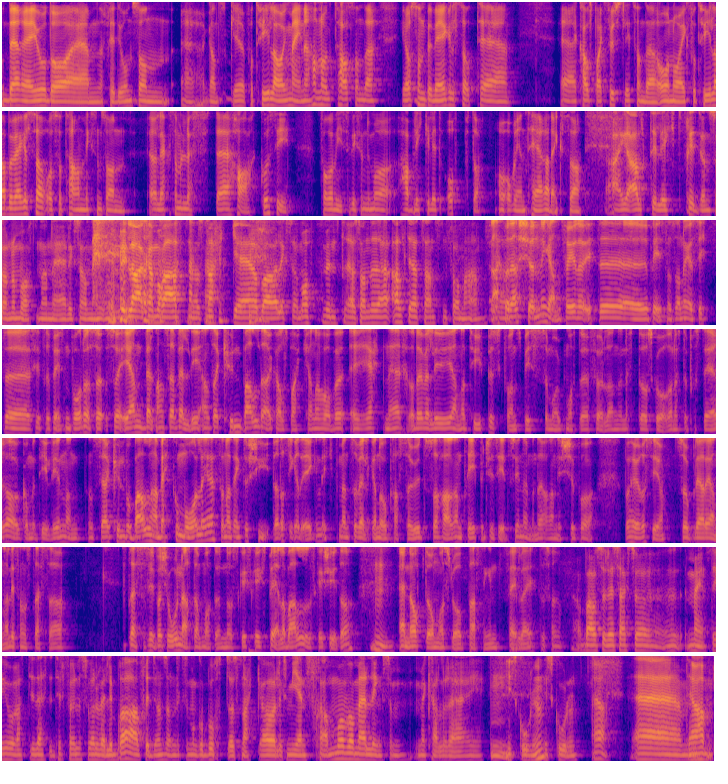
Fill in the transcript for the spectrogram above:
Og der er jo da eh, Frid Jonsson eh, ganske fortvila. Og jeg mener han òg sånn Gjør sånne bevegelser til eh, Karlsberg først, litt sånn der 'Å, nå er jeg fortvila'-bevegelser, og så tar han liksom sånn Leker som løfter haka si. For å vise liksom Du må ha blikket litt opp, da, og orientere deg, så Ja, jeg har alltid likt Fridjonsson og måten han er liksom med lagkameratene og snakker og bare liksom oppmuntrer og sånn. Det har alltid hatt sansen for med han. Så, Akkurat der skjønner jeg han, for jeg, etter reprisen og sånn, jeg har sett, eh, sett reprisen på det, så, så er han, veld, han ser veldig Han ser kun ball der, Karlsbakk. Han har hodet rett ned, og det er veldig gjerne typisk for en spiss som også på en måte føler han er nødt til å skåre, nødt til å prestere og komme tidlig inn. Han, han ser kun på ballen. Han vet hvor målet er, så han har tenkt å skyte det sikkert egentlig, men så velger han å passe ut. Så har han Tripic i sidesynet, men det har han ikke på, på høyresida. Så blir det gjerne litt sånn stressa stressa situasjonen at han på en måte, nå skal, skal jeg spille ball eller skal jeg skyte? Ender opp da med å slå pasningen feil vei, dessverre. og bare så det er sagt, så øh, mente jeg jo at i dette tilfellet så var det veldig bra av Fridtjonsson liksom å gå bort og snakke og liksom gi en framovermelding, som vi kaller det i, i skolen i skolen. ja. Um, Det har,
